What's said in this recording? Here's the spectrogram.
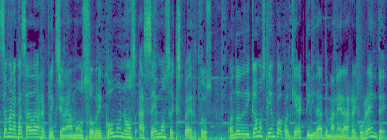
semana pasada reflexionamos sobre cómo nos hacemos expertos cuando dedicamos tiempo a cualquier actividad de manera recurrente.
